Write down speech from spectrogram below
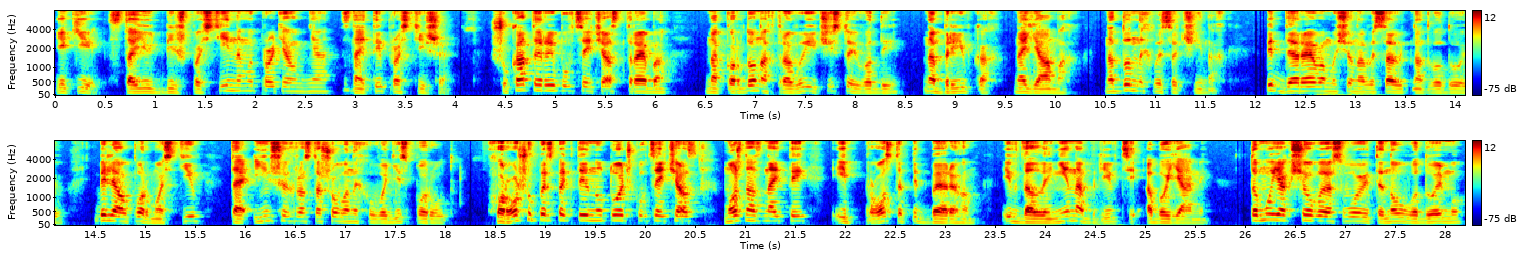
які стають більш постійними протягом дня, знайти простіше. Шукати рибу в цей час треба на кордонах трави і чистої води, на брівках, на ямах, на донних височинах, під деревами, що нависають над водою, біля опор мостів та інших розташованих у воді споруд. Хорошу перспективну точку в цей час можна знайти і просто під берегом, і вдалині на брівці або ямі. Тому, якщо ви освоюєте нову водойму,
